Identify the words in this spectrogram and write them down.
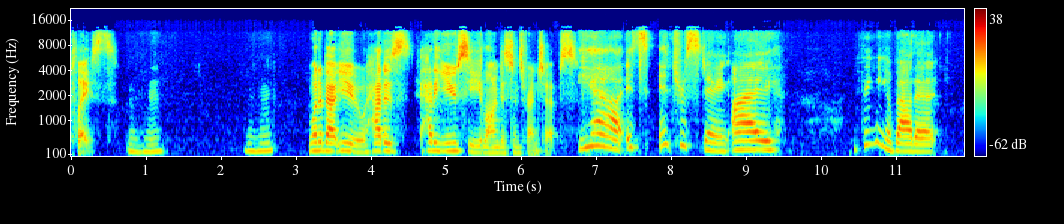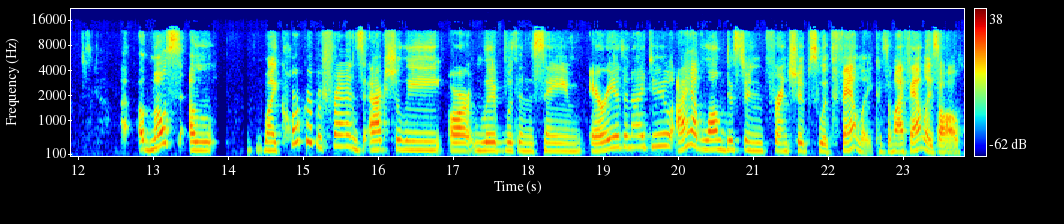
place. Mm-hmm. Mm-hmm. What about you? How does how do you see long distance friendships? Yeah, it's interesting. I thinking about it. Uh, most my core group of friends actually are live within the same area than I do. I have long distance friendships with family because my family's all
